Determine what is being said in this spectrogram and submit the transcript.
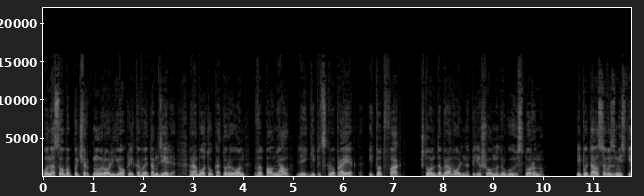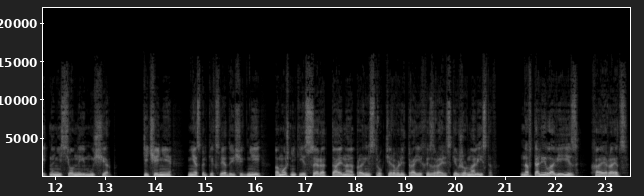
Он особо подчеркнул роль Йоклика в этом деле, работу, которую он выполнял для египетского проекта, и тот факт, что он добровольно перешел на другую сторону и пытался возместить нанесенный им ущерб. В течение нескольких следующих дней помощники эсера тайно проинструктировали троих израильских журналистов. Нафтали Лави из Хайрец,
